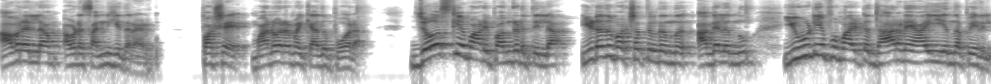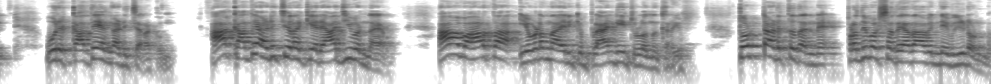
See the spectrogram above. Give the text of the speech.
അവരെല്ലാം അവിടെ സന്നിഹിതരായിരുന്നു. പക്ഷേ മനോരമയ്ക്ക് അത് പോരാ. ജോസ് കെ മാണി പങ്കെടുത്തില്ല ഇടതുപക്ഷത്തിൽ നിന്ന് അകലുന്നു യു ഡി എഫുമായിട്ട് ധാരണയായി എന്ന പേരിൽ ഒരു കഥ അങ്ങ് അടിച്ചിറക്കുന്നു. ആ കഥ അടിച്ചിറക്കിയ രാജീവൻ നായർ ആ വാർത്ത എവിടെ നിന്നായിരിക്കും പ്ലാൻ ചെയ്തിട്ടുള്ളതെന്ന് അറിയും തൊട്ടടുത്ത് തന്നെ പ്രതിപക്ഷ നേതാവിന്റെ വീടുണ്ട്.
